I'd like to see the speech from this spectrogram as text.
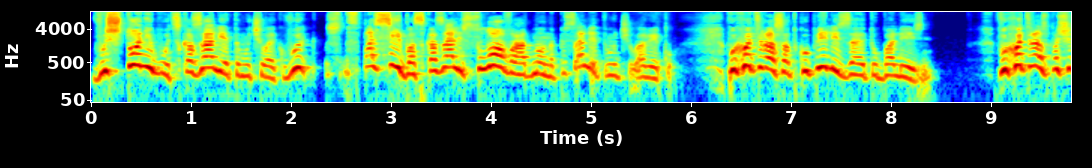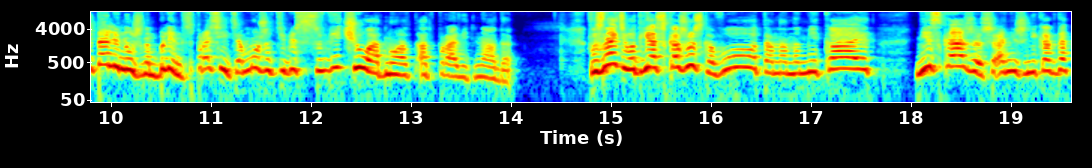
вы что-нибудь сказали этому человеку? Вы спасибо сказали, слово одно написали этому человеку? Вы хоть раз откупились за эту болезнь? Вы хоть раз посчитали нужным, блин, спросить, а может тебе свечу одну от- отправить надо? Вы знаете, вот я скажу, скажу, вот она намекает. Не скажешь, они же никогда...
